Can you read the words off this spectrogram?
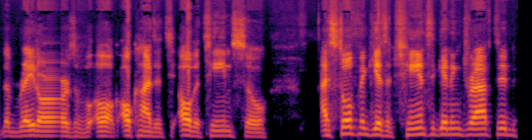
the radars of all, all kinds of t- all the teams. So I still think he has a chance of getting drafted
